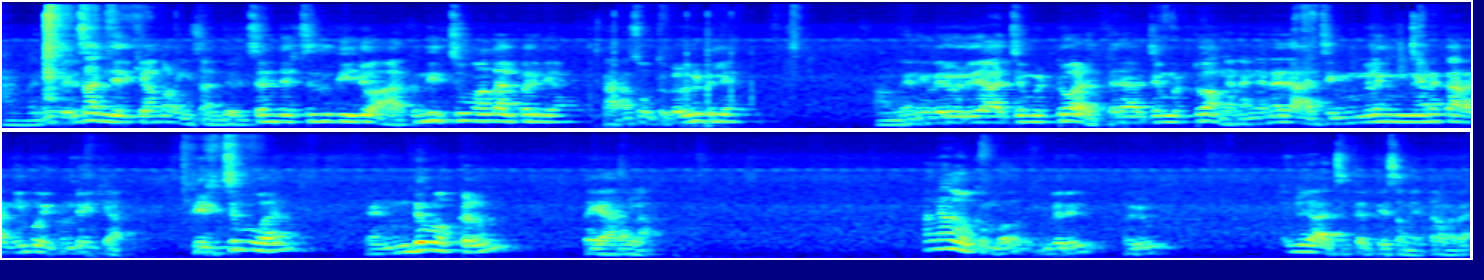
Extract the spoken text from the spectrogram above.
അങ്ങനെ ഇവർ സഞ്ചരിക്കാൻ തുടങ്ങി. സഞ്ചരിച്ച് സഞ്ചരിച്ച് ഇത് തീരും. ആർക്കും തിരിച്ചു പോകാൻ താല്പര്യമില്ല. കാരണം സ്വത്തുക്കൾ കിട്ടില്ല. അങ്ങനെ ഇവർ ഒരു രാജ്യം വിട്ടു അടുത്ത രാജ്യം വിട്ടു. അങ്ങനെ അങ്ങനെ രാജ്യങ്ങൾ ഇങ്ങനെ കറങ്ങി പോയിക്കൊണ്ടിരിക്കുക. തിരിച്ചു പോവാൻ രണ്ട് മക്കളും തയ്യാറല്ല. അങ്ങനെ നോക്കുമ്പോൾ ഇവർ ഒരു ഒരു രാജ്യത്തെത്തിയ സമയത്ത് അവിടെ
